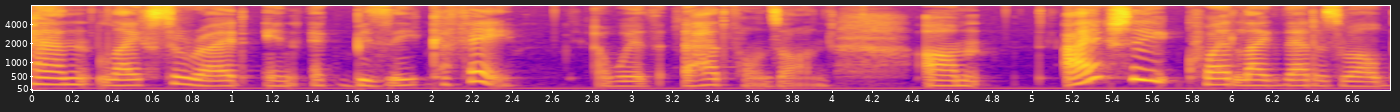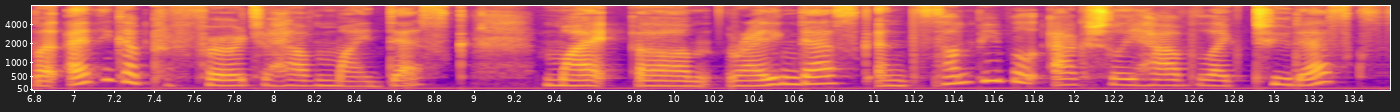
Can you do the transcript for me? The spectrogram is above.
Penn likes to write in a busy cafe with headphones on. Um, I actually quite like that as well, but I think I prefer to have my desk, my um, writing desk, and some people actually have like two desks.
